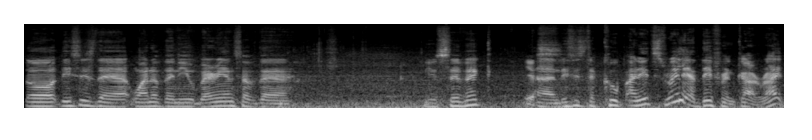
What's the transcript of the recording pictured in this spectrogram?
So this is the one of the new variants of the new Civic. Yes. And this is the coupe, and it's really a different car, right?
